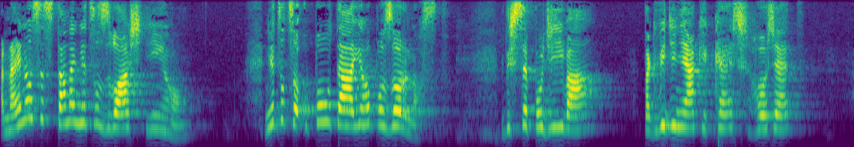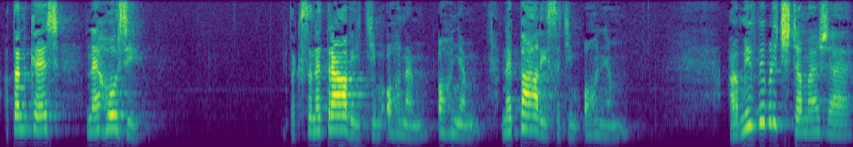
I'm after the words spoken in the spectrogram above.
a najednou se stane něco zvláštního. Něco, co upoutá jeho pozornost. Když se podívá, tak vidí nějaký keř hořet a ten keř nehoří. Tak se netráví tím ohnem, ohněm, nepálí se tím ohněm. A my v Bibli čteme, že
